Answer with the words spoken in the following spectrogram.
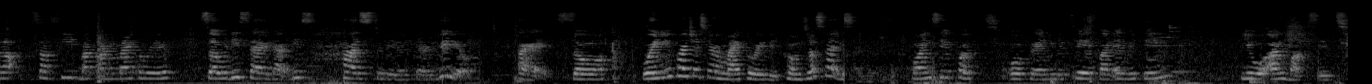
lots of feedback on the microwave, so we decided that this has to be the third video. Alright, so when you purchase your microwave, it comes just like this. Once you put open the tape and everything, you unbox it.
